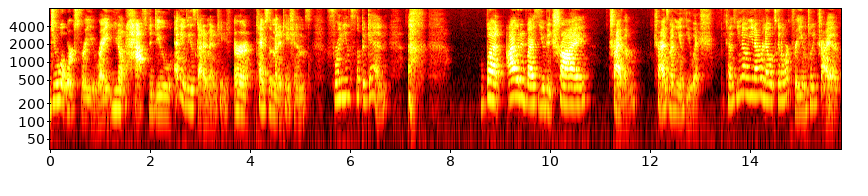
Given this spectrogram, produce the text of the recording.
do what works for you, right? You don't have to do any of these guided meditation or types of meditations. Freudian slip again. but I would advise you to try try them. Try as many as you wish because you know you never know what's going to work for you until you try it.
